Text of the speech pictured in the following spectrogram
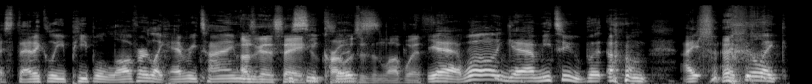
aesthetically people love her. Like every time I was gonna say see who Carlos clips- is in love with. Yeah, well, yeah, me too. But um, I I feel like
